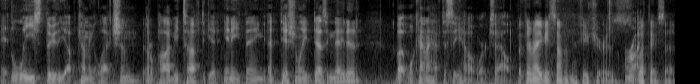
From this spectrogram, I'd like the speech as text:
at least through the upcoming election, it'll probably be tough to get anything additionally designated, but we'll kind of have to see how it works out. But there may be some in the future, is Right. what they've said.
